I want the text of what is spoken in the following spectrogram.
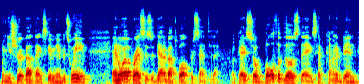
when you strip out Thanksgiving in between. And oil prices are down about 12% today. Okay, so both of those things have kind of been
